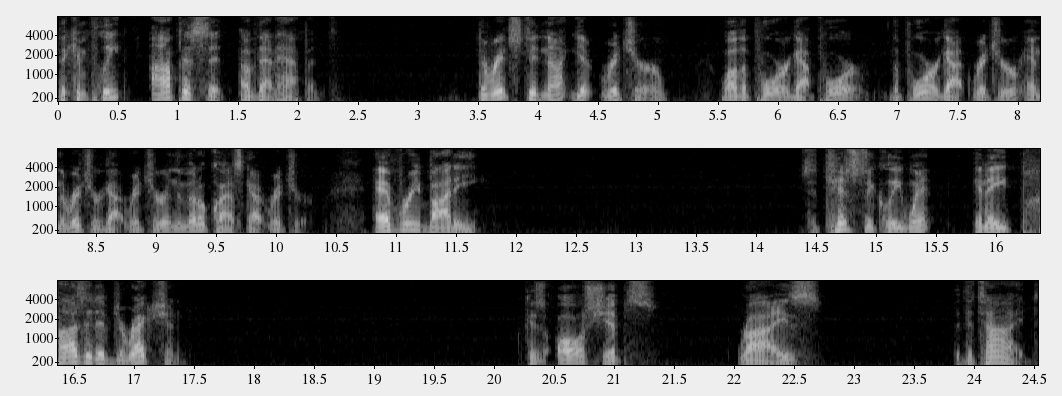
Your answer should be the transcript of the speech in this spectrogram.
The complete opposite of that happened. The rich did not get richer while the poor got poorer. The poor got richer and the richer got richer and the middle class got richer. Everybody statistically went in a positive direction because all ships rise with the tide.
